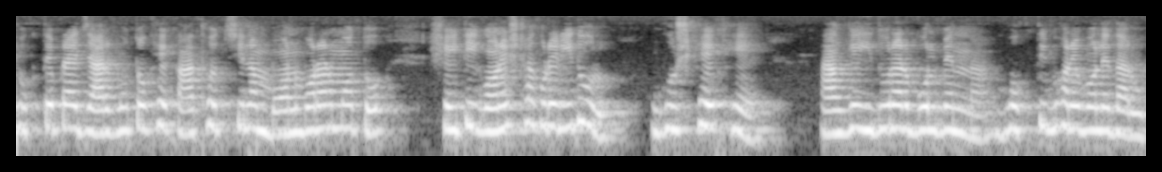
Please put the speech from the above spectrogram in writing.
ঢুকতে প্রায় যার গুঁতো খেয়ে কাত হচ্ছিলাম বন বরার মতো, সেইটি গণেশ ঠাকুরের ইঁদুর? ঘুষ খেয়ে খেয়ে। আগে ইঁদুর আর বলবেন না, ভক্তি ভরে বলে দারুক।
